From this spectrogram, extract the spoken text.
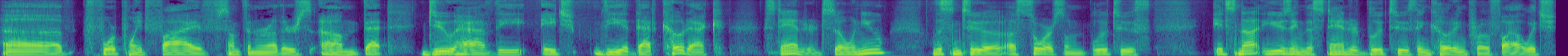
uh, 4.5 something or others um, that do have the H the that codec standard. So when you listen to a, a source on Bluetooth, it's not using the standard Bluetooth encoding profile, which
